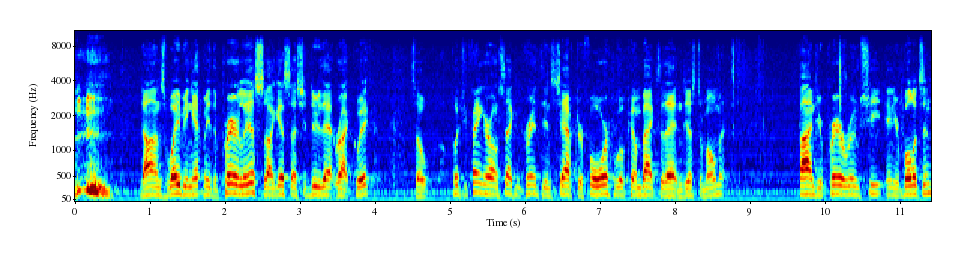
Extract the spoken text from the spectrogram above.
Don's waving at me the prayer list, so I guess I should do that right quick. So, put your finger on 2 Corinthians chapter 4. We'll come back to that in just a moment. Find your prayer room sheet in your bulletin.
